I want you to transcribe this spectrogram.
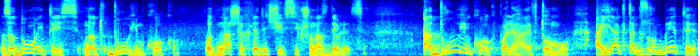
задумайтесь над другим кроком. От наших глядачів, всіх, що нас дивляться. А другий крок полягає в тому, а як так зробити,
